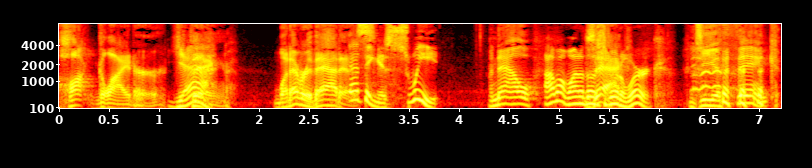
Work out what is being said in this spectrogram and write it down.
hawk glider Yeah. thing, whatever that is. that thing is sweet. now. I want one of those to go to work. Do you think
